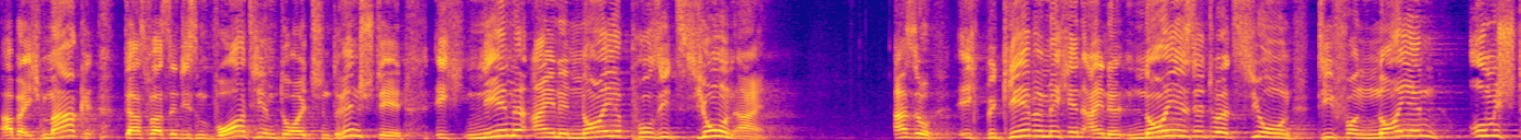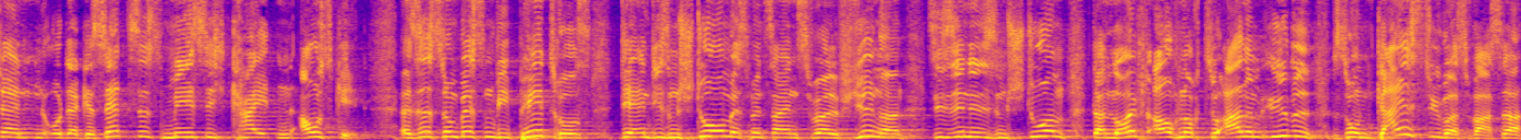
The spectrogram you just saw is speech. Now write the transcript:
Aber ich mag das, was in diesem Wort hier im Deutschen drinsteht. Ich nehme eine neue Position ein. Also ich begebe mich in eine neue Situation, die von neuen Umständen oder Gesetzesmäßigkeiten ausgeht. Es ist so ein bisschen wie Petrus, der in diesem Sturm ist mit seinen zwölf Jüngern. Sie sind in diesem Sturm, dann läuft auch noch zu allem Übel so ein Geist übers Wasser.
